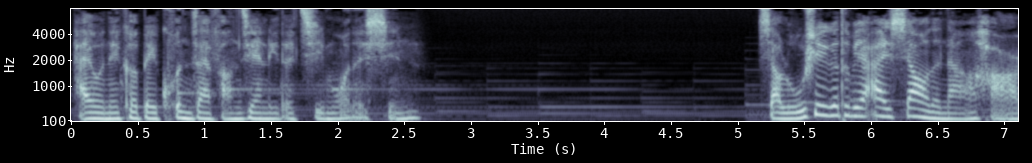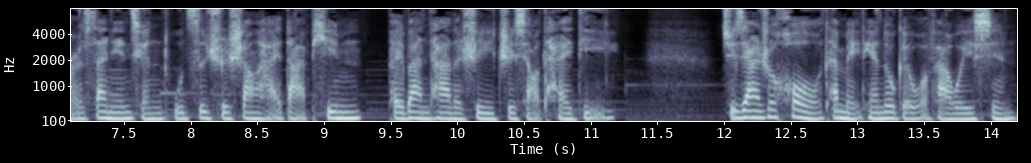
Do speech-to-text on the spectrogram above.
还有那颗被困在房间里的寂寞的心。小卢是一个特别爱笑的男孩，三年前独自去上海打拼，陪伴他的是一只小泰迪。居家之后，他每天都给我发微信，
